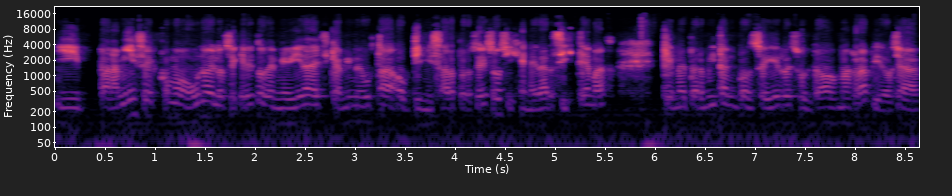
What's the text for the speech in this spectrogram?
Y para mí ese es como uno de los secretos de mi vida, es que a mí me gusta optimizar procesos y generar sistemas que me permitan conseguir resultados más rápido. O sea,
